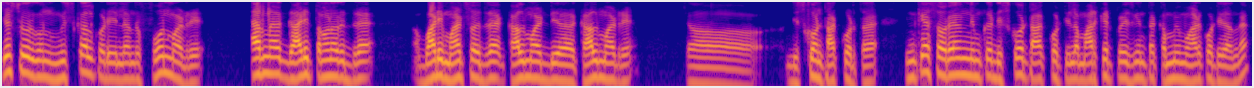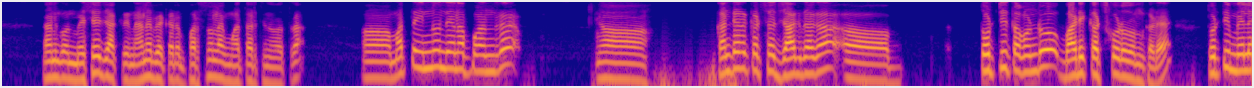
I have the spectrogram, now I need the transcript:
ಜಸ್ಟ್ ಇವ್ರಿಗೆ ಒಂದು ಮಿಸ್ ಕಾಲ್ ಕೊಡಿ, ಇಲ್ಲಾಂದ್ರೆ ಫೋನ್ ಮಾಡಿರಿ. ಯಾರನ್ನ ಗಾಡಿ ತೊಗೊಳೋರಿದ್ರೆ ಬಾಡಿ ಮಾಡಿಸೋದ್ರೆ ಕಾಲ್ ಮಾಡಿ ಕಾಲ್ ಮಾಡಿರಿ. ಡಿಸ್ಕೌಂಟ್ ಹಾಕ್ಕೊಡ್ತಾರೆ. ಇನ್ ಕೇಸ್ ಅವ್ರೇನು ನಿಮ್ಗೆ ಡಿಸ್ಕೌಂಟ್ ಹಾಕ್ಕೊಟ್ಟಿಲ್ಲ ಮಾರ್ಕೆಟ್ ಪ್ರೈಸ್ಗಿಂತ ಕಮ್ಮಿ ಮಾಡಿಕೊಟ್ಟಿಲ್ಲ ಅಂದರೆ ನನಗೊಂದು ಮೆಸೇಜ್ ಹಾಕ್ರಿ, ನಾನೇ ಬೇಕಾದ್ರೆ ಪರ್ಸ್ನಲಾಗಿ ಮಾತಾಡ್ತೀನಿ ಅವ್ರ ಹತ್ರ. ಮತ್ತು ಇನ್ನೊಂದು ಏನಪ್ಪ ಅಂದರೆ ಕಂಟೈನರ್ ಕಟ್ಸೋ ಜಾಗದಾಗ ತೊಟ್ಟಿ ತಗೊಂಡು ಬಾಡಿ ಕಟ್ಸ್ಕೊಡೋದು ಒಂದು ಕಡೆ. ತೊಟ್ಟಿ ಮೇಲೆ,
